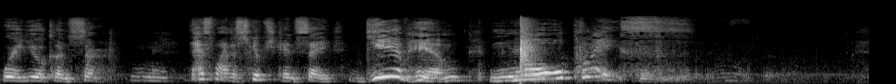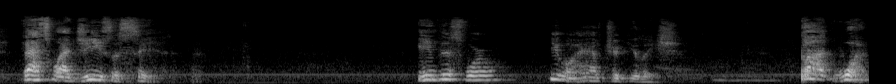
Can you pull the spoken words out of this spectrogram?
where you're concerned. Amen. That's why the scripture can say, give him no place. That's why Jesus said, in this world, you're going to have tribulation. But what?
